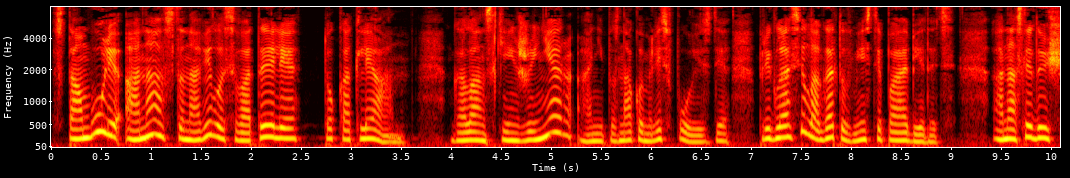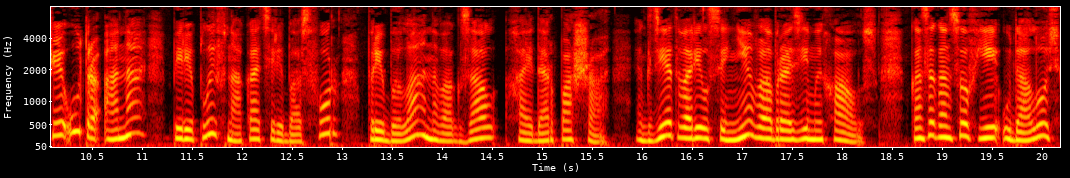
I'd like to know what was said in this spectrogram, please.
В Стамбуле она остановилась в отеле Токатлиан. Голландский инженер, они познакомились в поезде, пригласил Агату вместе пообедать. А на следующее утро она, переплыв на катере «Босфор», прибыла на вокзал Хайдар-Паша, где творился невообразимый хаос. В конце концов, ей удалось,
